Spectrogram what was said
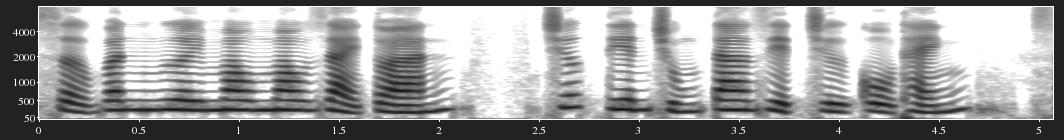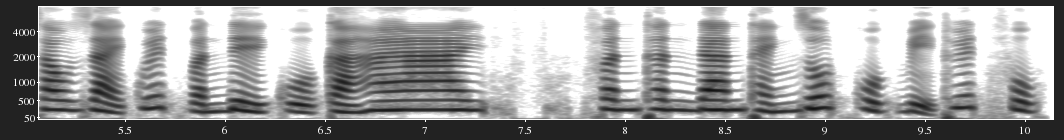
sở vân ngươi mau mau giải toán. Trước tiên chúng ta diệt trừ cổ thánh, sau giải quyết vấn đề của cả hai ai, phân thân đan thánh rốt cuộc bị thuyết phục.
